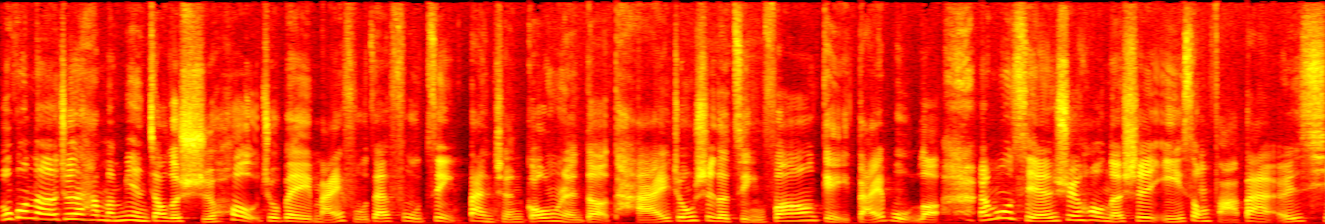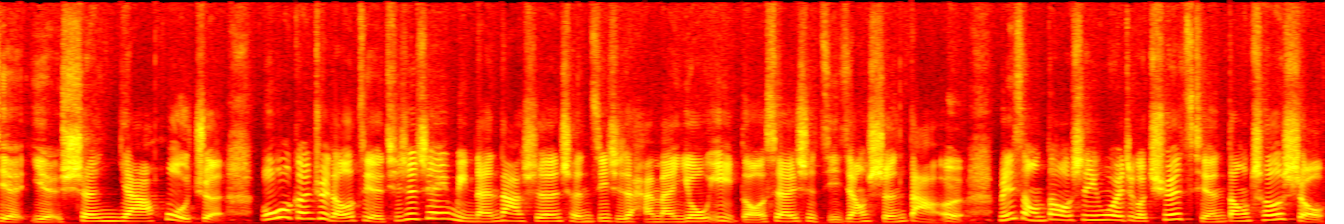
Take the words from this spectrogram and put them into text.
不过呢。就在他们面交的时候，就被埋伏在附近扮成工人的台中市的警方给逮捕了。而目前讯后呢是移送法办，而且也声押获准。不过根据了解，其实这一名男大生成绩其实还蛮优异的，现在是即将升大二。没想到是因为这个缺钱当车手，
